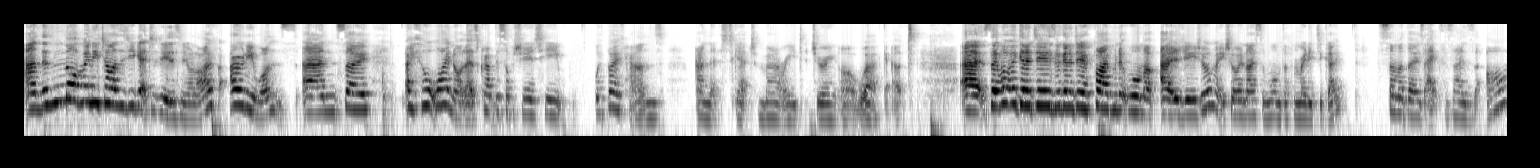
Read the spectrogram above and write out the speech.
and there's not many chances you get to do this in your life, only once. And so I thought, why not? Let's grab this opportunity with both hands and let's get married during our workout. Uh, so what we're going to do is we're going to do a five minute warm up as usual. Make sure we're nice and warmed up and ready to go. Some of those exercises are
